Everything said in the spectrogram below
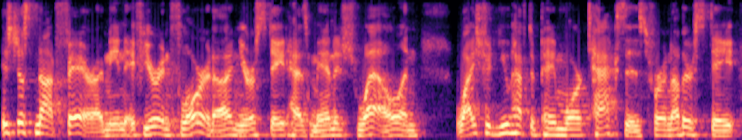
is just not fair. I mean, if you're in Florida and your state has managed well, and why should you have to pay more taxes for another state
